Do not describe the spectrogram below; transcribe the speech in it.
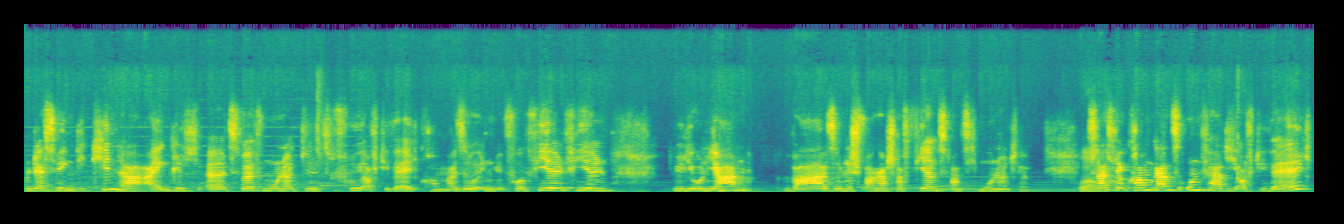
und deswegen die Kinder eigentlich äh, zwölf Monate zu früh auf die Welt kommen. Also in, vor vielen, vielen Millionen Jahren war so eine Schwangerschaft 24 Monate. Wow. Das heißt, wir kommen ganz unfertig auf die Welt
